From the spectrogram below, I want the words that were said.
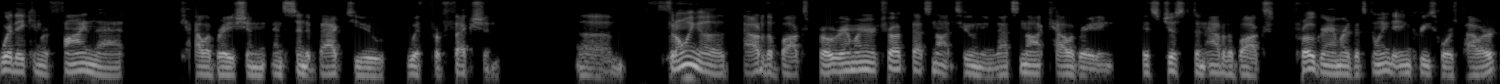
where they can refine that calibration and send it back to you with perfection. Um, throwing a out of the box program on your truck that's not tuning that's not calibrating. It's just an out of the box programmer that's going to increase horsepower.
